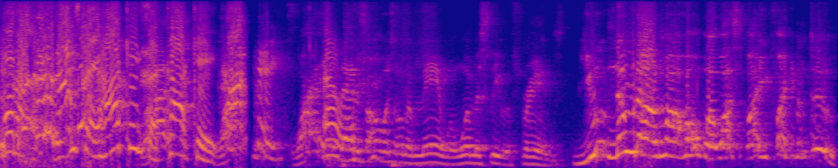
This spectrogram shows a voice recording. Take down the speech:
Hold on. Did you say hotcakes or cupcakes? hotcakes. Why is Oh. it that it's always on a man when women sleep with friends? You knew that was my homeboy. Why, why you fucking him too?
